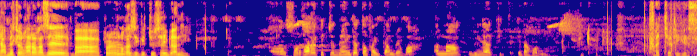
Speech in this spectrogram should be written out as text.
আপনি সরকারের কাছে বা প্রশাসনের কাছে কিছু চাইবা নি? ও, কিছু দেইতে তো পাইতাম রে বা। আর না দিলে কিতা করব আচ্ছা ঠিক আছে।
